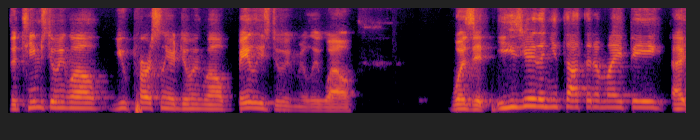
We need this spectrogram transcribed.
the team's doing well. You personally are doing well. Bailey's doing really well. Was it easier than you thought that it might be? Uh,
